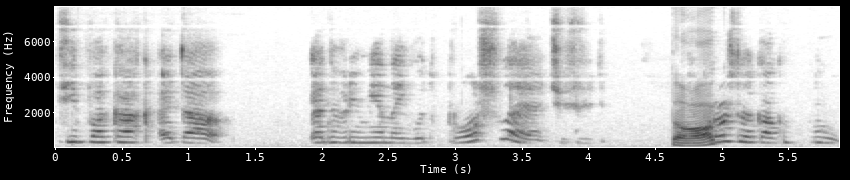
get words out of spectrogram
Типа как это одновременно и вот прошлое, чуть-чуть. Так. Прошлое как, ну,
